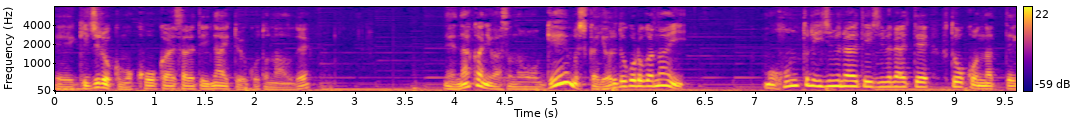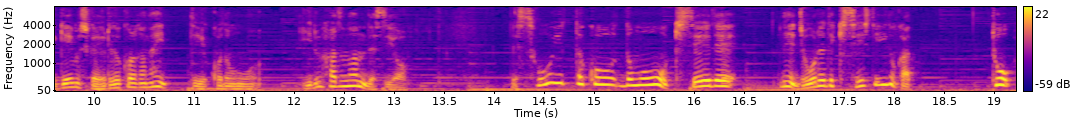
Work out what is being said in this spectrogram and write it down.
えー、議事録も公開されていないということなので、ね、中にはそのゲームしかよりどころがない、もう本当にいじめられていじめられて不登校になってゲームしかよりどころがないっていう子供もいるはずなんですよ。で、そういった子供を規制で、ね、条例で規制していいのかと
